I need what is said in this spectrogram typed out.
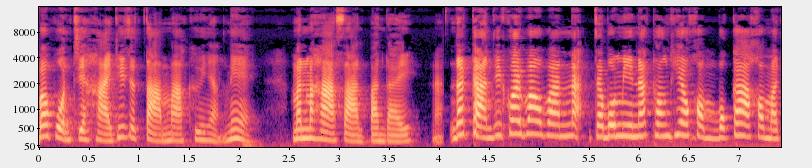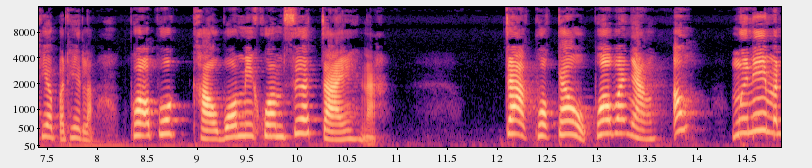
ว่าผลเสียหายที่จะตามมาคืออย่างแน่มันมหาศาลปานใดนะดังการที่ค่อยว่าวันน่ะจะบ่มีนักท่องเที่ยวคอมโบก้าเข้ามาเที่ยวประเทศเราเพราะพวกเขาบ่มีความเชื่อใจนะจากพวกเจ้าเพราะว่าอย่าง เอ้า มือนี่มัน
